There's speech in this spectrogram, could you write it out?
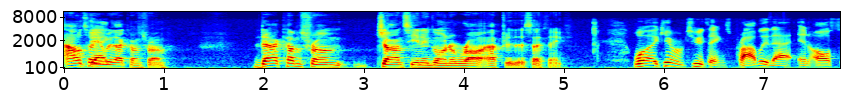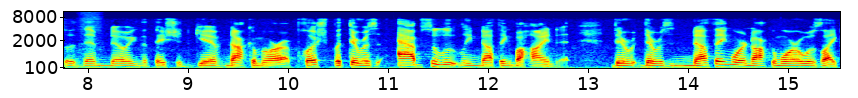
I'll tell you where that comes from. That comes from John Cena going to Raw after this. I think. Well, it came from two things. Probably that, and also them knowing that they should give Nakamura a push, but there was absolutely nothing behind it. There, there was nothing where Nakamura was like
